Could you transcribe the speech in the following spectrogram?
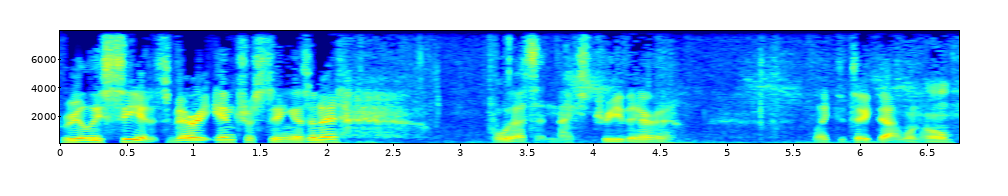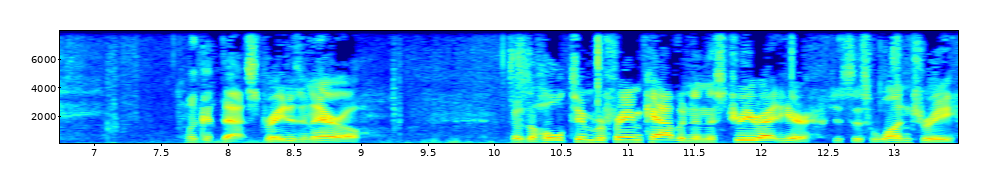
really see it. It's very interesting, isn't it? Boy, that's a nice tree there. I'd like to take that one home. Look at that, straight as an arrow. There's a whole timber frame cabin in this tree right here. Just this one tree.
